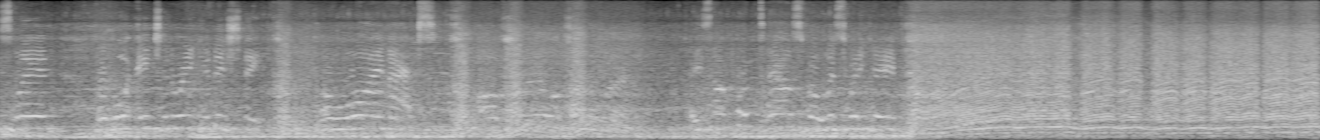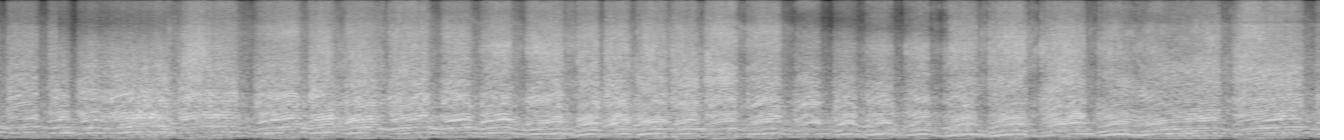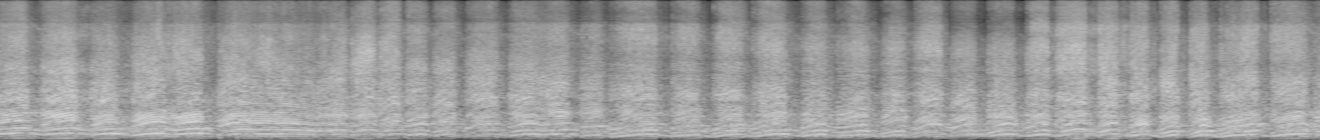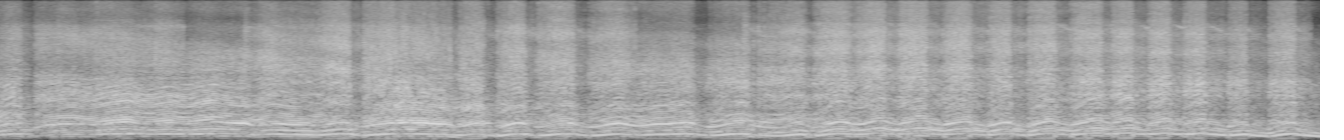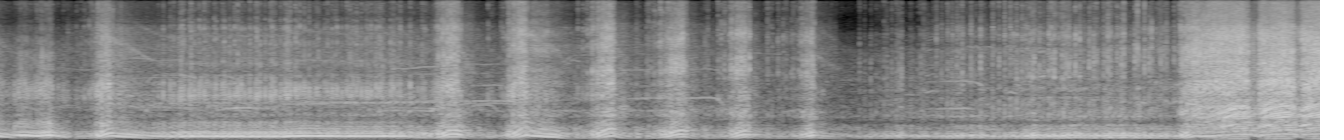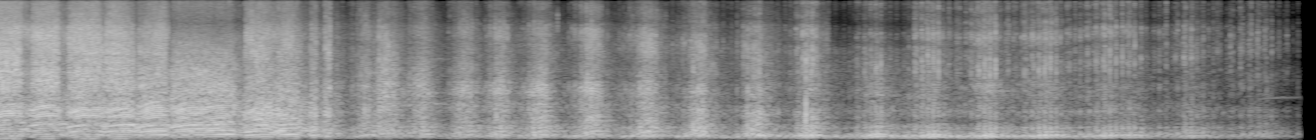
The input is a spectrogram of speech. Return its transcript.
Queensland before engine reconditioning. The climax of Real He's up from Townsville this weekend.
